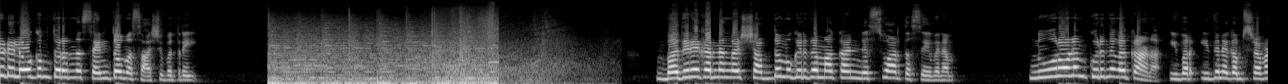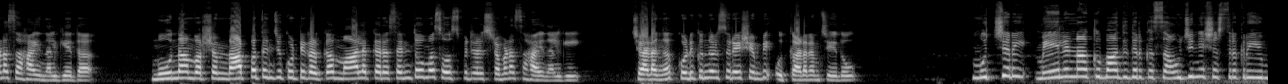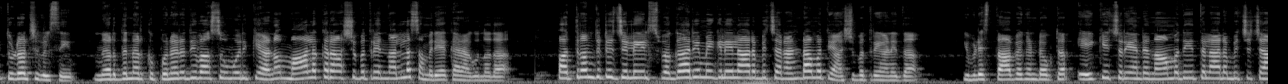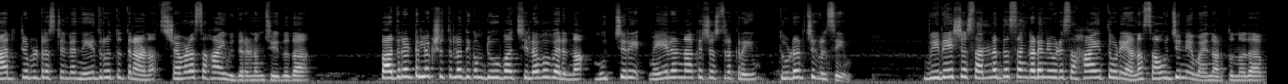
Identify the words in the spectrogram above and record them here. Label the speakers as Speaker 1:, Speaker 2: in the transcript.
Speaker 1: പുഞ്ചിരിയുടെ ലോകം തുറന്ന് saint Thomas ആശുപത്രി. ബദിരകർണങ്ങൾ ശബ്ദമുഖരിതമാക്കാൻ നിസ്വാർത്ഥ സേവനം. നൂറോളം കുരുന്നുകൾക്കാണ് ഇവർ ഇതിനകം ശ്രവണ സഹായം നൽകിയത്. മൂന്നാം വർഷം നാൽപ്പത്തഞ്ച് കുട്ടികൾക്ക് മാലക്കര സെന്റ് തോമസ് ഹോസ്പിറ്റൽ ശ്രവണ സഹായം നൽകി. ചടങ്ങ് കൊടിക്കുന്നിൽ സുരേഷ് എം ഉദ്ഘാടനം ചെയ്തു. മുച്ചെറി മേലെണ്ണാക്ക് ബാധിതർക്ക് സൗജന്യ ശസ്ത്രക്രിയയും തുടർ ചികിത്സയും. നിർധനർക്ക് പുനരധിവാസവും ഒരുക്കിയാണ് മാലക്കര ആശുപത്രി നല്ല സമരയാക്കാനാകുന്നത്. പത്തനംതിട്ട ജില്ലയിൽ സ്വകാര്യ മേഖലയിൽ ആരംഭിച്ച രണ്ടാമത്തെ ആശുപത്രിയാണിത്. ഇവിടെ സ്ഥാപകൻ ഡോക്ടർ എ. കെ. ചെറിയാന്റെ നാമധേയത്തിൽ ആരംഭിച്ച ചാരിറ്റബിൾ ട്രസ്റ്റിന്റെ നേതൃത്വത്തിലാണ് ശ്രവണ സഹായി വിതരണം ചെയ്തത്. പതിനെട്ട് ലക്ഷത്തിലധികം രൂപ ചിലവ് വരുന്ന മുച്ചിറി മേലെണ്ണാക്ക ശസ്ത്രക്രിയയും തുടർ ചികിത്സയും വിദേശ സന്നദ്ധ സംഘടനയുടെ സഹായത്തോടെയാണ് സൗജന്യമായി നടത്തുന്നത്.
